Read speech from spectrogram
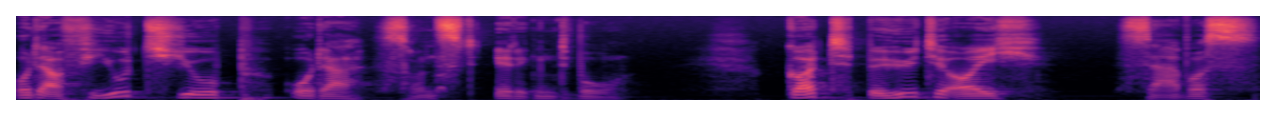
oder auf YouTube oder sonst irgendwo. Gott behüte euch. Servus.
